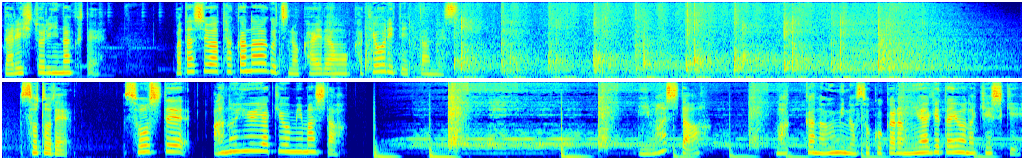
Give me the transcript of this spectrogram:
誰一人いなくて私は高輪口の階段を駆け下りていったんです。外でそうしてあの夕焼けを見ました。見ました？真っ赤な海の底から見上げたような景色。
